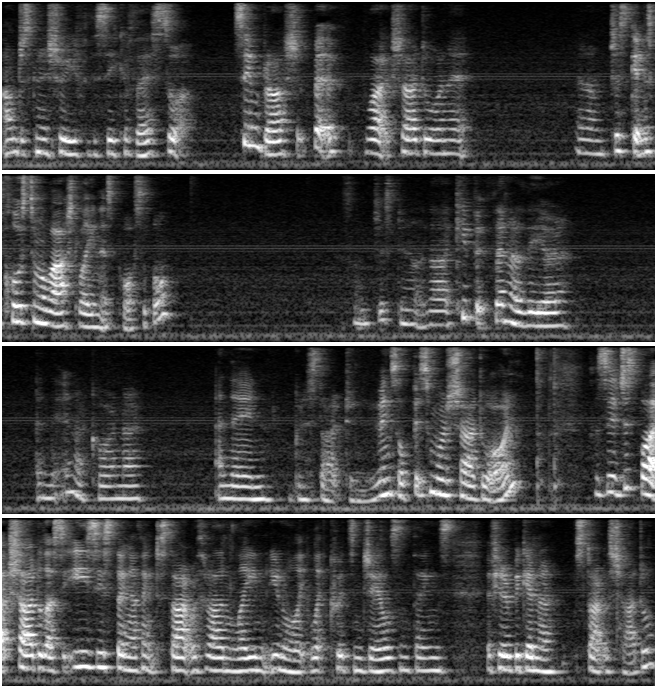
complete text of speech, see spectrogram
I'm just going to show you for the sake of this. So same brush, a bit of black shadow on it, and I'm just getting as close to my lash line as possible. So I'm just doing it like that. Keep it thinner there in the inner corner, and then I'm going to start doing the wings. So I'll put some more shadow on. So just black shadow, that's the easiest thing I think to start with rather than line, you know, like liquids and gels and things. If you're a beginner, start with shadow.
